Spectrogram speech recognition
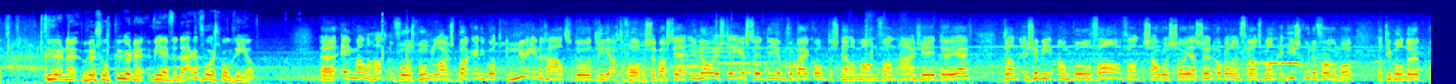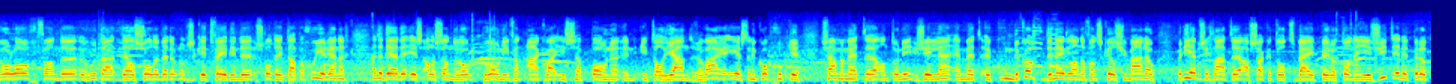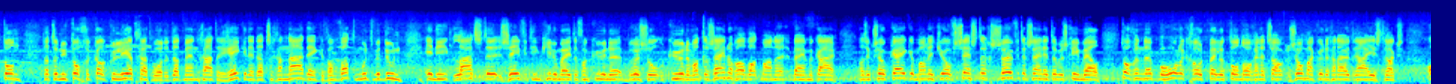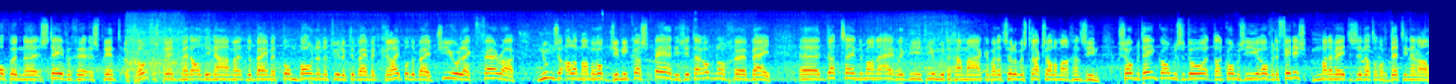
Kuurne, Brussel, Kuurne. Wie heeft er daar een voorsprong, Gio? Eén uh, man had een voorsprong, Lars Bak. En die wordt nu ingehaald door drie achtervolgers. Sebastian Ino is de eerste die hem voorbij komt. De snelle man van AG2R. Dan Jimmy Angolvan van Sauer Sojasun. Ook al een Fransman. En die is goed in vorm hoor. Want die won de proloog van de Ruta del Sole. Werd ook nog eens een keer tweede in de slotetappe. Goede renner. En de derde is Alessandro Proni van Aqua Isapone. Een Italiaan. Ze waren eerst in een kopgroepje samen met uh, Anthony Gelin en met uh, Koen de Kort. De Nederlander van Skill Shimano. Maar die hebben zich laten afzakken tot bij het peloton. En je ziet in het peloton dat er nu toch gecalculeerd gaat worden. Dat men gaat rekenen. Dat ze gaan nadenken van wat moeten we doen in die laatste 17 kilometer van Kuurne, Brussel, Kuurne. Want er zijn nogal wat mannen bij elkaar. Als ik zo kijk, een mannetje of 60, 70 zijn het er misschien wel. Toch een uh, behoorlijk groot peloton nog. En het zou zomaar kunnen gaan uitdraaien straks op een uh, stevige sprint. Een grote sprint met al die namen erbij. Met Tom Bonen natuurlijk erbij. Met Greipel erbij. Chiolek, Farah. Noem ze allemaal maar op. Jimmy Casper, die zit daar ook nog uh, bij. Dat zijn de mannen eigenlijk die het hier moeten gaan maken. Maar dat zullen we straks allemaal gaan zien. Zo meteen komen ze door. Dan komen ze hier over de finish. Maar dan weten ze dat er nog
